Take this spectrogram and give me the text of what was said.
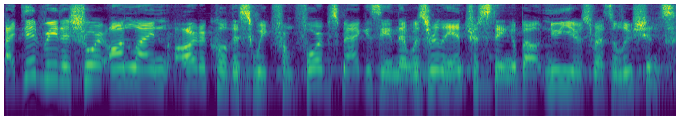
I did read a short online article this week from Forbes magazine that was really interesting about New Year's resolutions.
